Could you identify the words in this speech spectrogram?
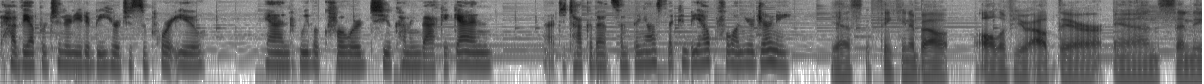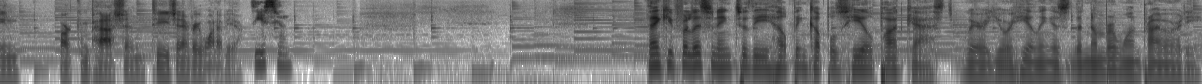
have the opportunity to be here to support you. And we look forward to coming back again uh, to talk about something else that can be helpful on your journey. Yes, thinking about all of you out there and sending our compassion to each and every one of you. See you soon. Thank you for listening to the Helping Couples Heal podcast, where your healing is the number one priority.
